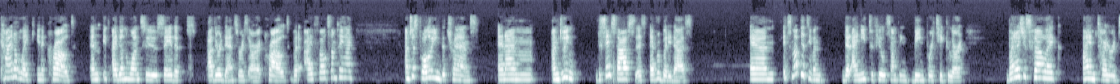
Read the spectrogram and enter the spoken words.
kind of like in a crowd and it, i don't want to say that other dancers are a crowd but i felt something like i'm just following the trends and i'm i'm doing the same stuff as everybody does and it's not that even that i need to feel something being particular but i just felt like i am tired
